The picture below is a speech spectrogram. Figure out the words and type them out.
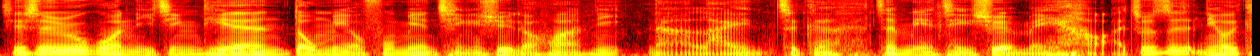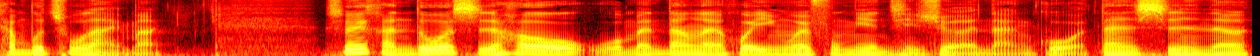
其实如果你今天都没有负面情绪的话，你哪来这个正面情绪的美好啊？就是你会看不出来嘛。所以很多时候，我们当然会因为负面情绪而难过，但是呢，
